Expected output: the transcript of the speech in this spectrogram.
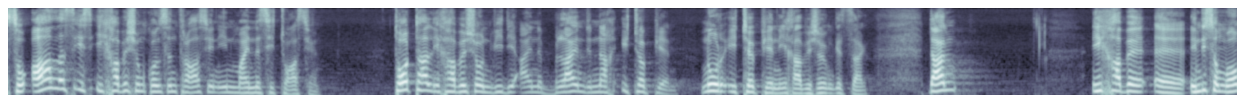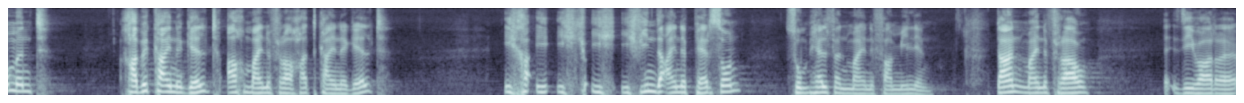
So alles ist, ich habe schon Konzentration in meiner Situation. Total, ich habe schon wie die eine Blinde nach Äthiopien. Nur Äthiopien, ich habe schon gesagt. Dann, ich habe äh, in diesem Moment habe kein Geld, auch meine Frau hat kein Geld. Ich, ich, ich, ich finde eine Person zum Helfen meiner Familien. Dann meine Frau, sie war äh,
